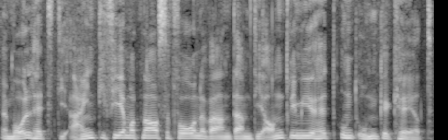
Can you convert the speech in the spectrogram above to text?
Einmal hat die eine Firma die Nase vorne, während die andere Mühe hat und umgekehrt.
